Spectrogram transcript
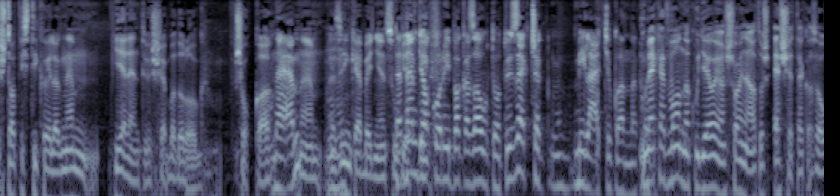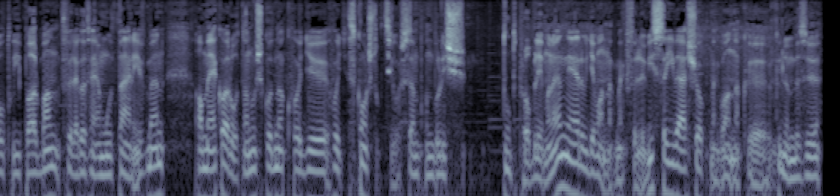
statisztikailag nem jelentősebb a dolog sokkal. Nem? Nem. Ez uh-huh. inkább egy ilyen szubjektív. Tehát nem gyakoribbak az autótüzek, csak mi látjuk annak. Meg hát vannak ugye olyan sajnálatos esetek az autóiparban, főleg az elmúlt pár évben, amelyek arról tanúskodnak, hogy, hogy ez konstrukciós szempontból is tud probléma lenni, erre ugye vannak megfelelő visszahívások, meg vannak különböző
